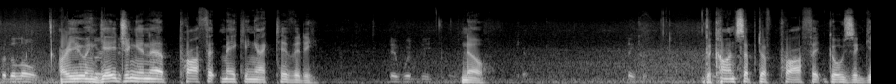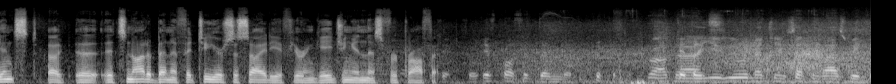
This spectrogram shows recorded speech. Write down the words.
for the loan? Are you engaging in a profit-making activity? It would be. No. Okay. Thank you. The concept of profit goes against, uh, uh, it's not a benefit to your society if you're engaging in this for profit. So if profit, then no. Rob, Okay, uh, you, you were mentioning something last weekend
